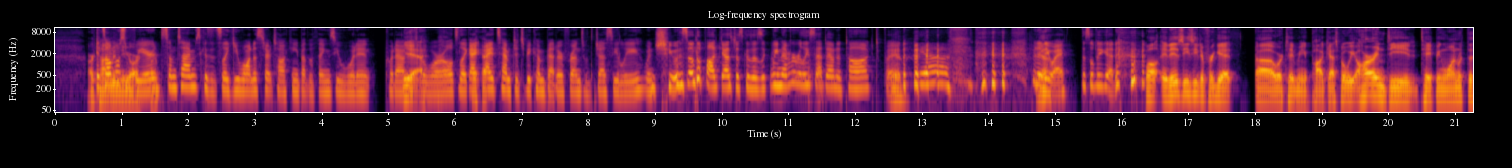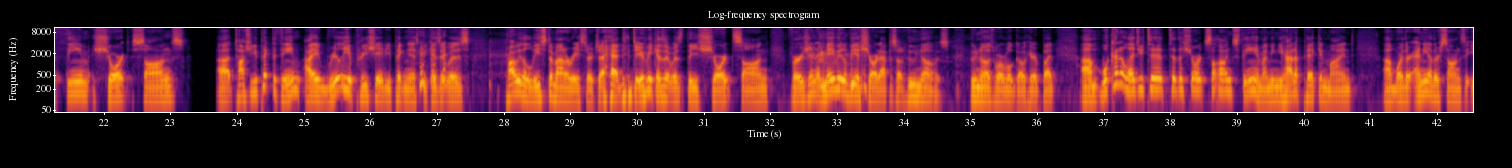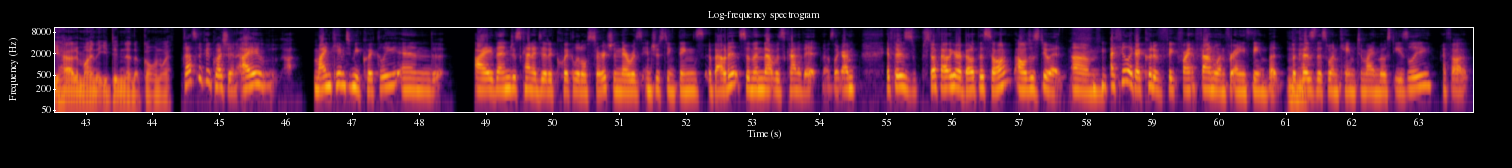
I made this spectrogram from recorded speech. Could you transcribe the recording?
our time It's almost in New York. weird but- sometimes because it's like you want to start talking about the things you wouldn't put out Yeah. into the world. Like I, Yeah. I attempted to become better friends with Jessie Lee when she was on the podcast just because I was like, we never really sat down and talked. But yeah. but Yeah. anyway, this will be good. well, it is easy to forget uh, we're taping a podcast, but we are indeed taping one with the theme short songs. Uh, Tasha, you picked the theme. I really appreciate you picking this because it was probably the least amount of research I had to do because it was the short song version. And maybe it'll be a short episode. Who knows? Who knows where we'll go here? But um, what kind of led you to, to the short songs theme? I mean, you had a pick in mind. Um, were there any other songs that you had in mind that you didn't end up going with? That's a good question. I mine came to me quickly and I then just kind of did a quick little search and there was interesting things about it. So then that was kind of it. I was like, I'm if there's stuff out here about this song, I'll just do it. Um, I feel like I could have fi- found one for any theme, but Mhm. because this one came to mind most easily, I thought,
